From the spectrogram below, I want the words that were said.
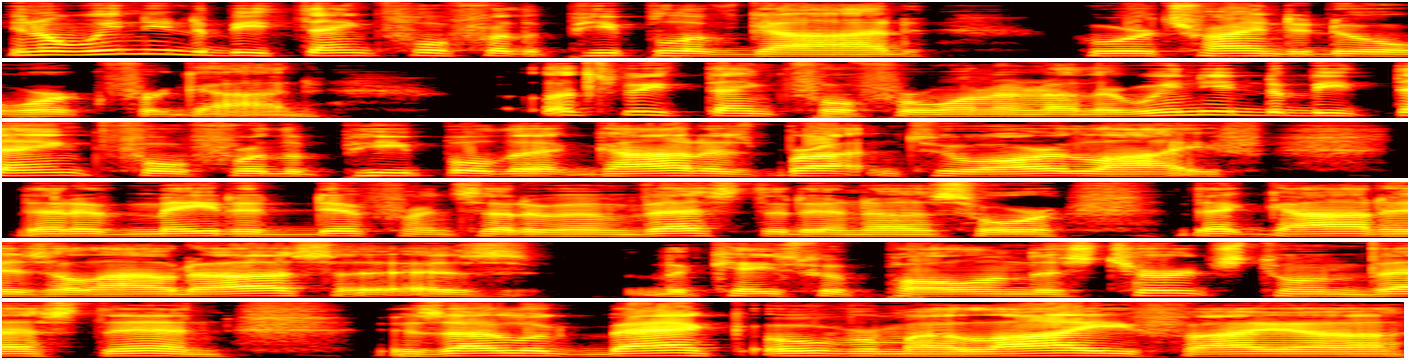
you know, we need to be thankful for the people of God who are trying to do a work for God. Let's be thankful for one another. We need to be thankful for the people that God has brought into our life that have made a difference, that have invested in us, or that God has allowed us as the case with Paul and this church to invest in. As I look back over my life, I, uh,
